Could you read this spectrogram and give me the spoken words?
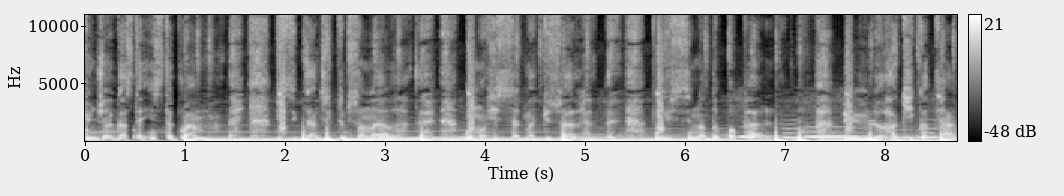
Güncel gazete instagram. Ey, Bisikten çıktım Chanel. Ey, Bunu hissetmek güzel. Ey, Bu hissin adı papel. Oh, Büyülü hakikaten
